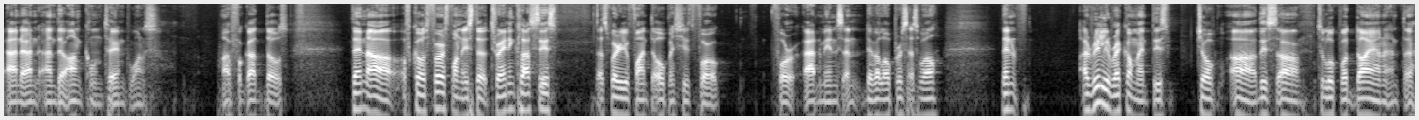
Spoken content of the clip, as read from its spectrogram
and and and the uncontained ones. I forgot those. Then, uh, of course, first one is the training classes. That's where you find the OpenShift for for admins and developers as well. Then, I really recommend this job, uh, this uh, to look what Diane and the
